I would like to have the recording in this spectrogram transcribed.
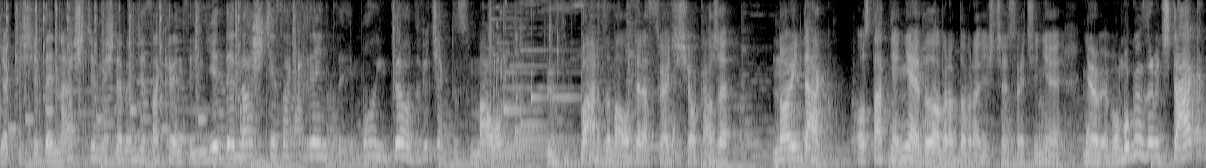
jakieś 11 myślę będzie zakręceń. 11 zakręceń, moi drodzy, wiecie jak to jest mało? To jest bardzo mało, teraz słuchajcie się okaże. No i tak, ostatnia, nie, to dobra, dobra, jeszcze słuchajcie, nie, nie robię, bo mógłbym zrobić tak,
